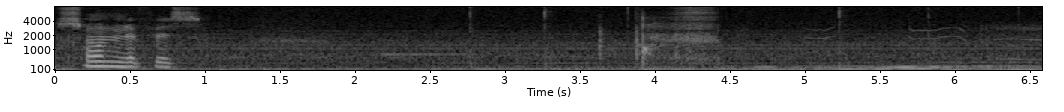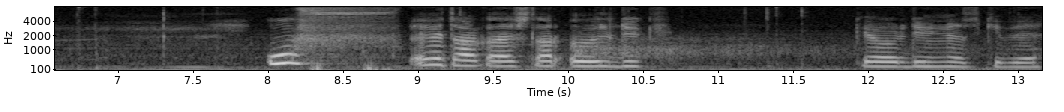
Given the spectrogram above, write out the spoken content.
Son nefes. Uf. Evet arkadaşlar öldük. Gördüğünüz gibi.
